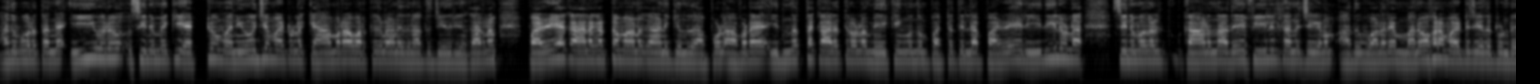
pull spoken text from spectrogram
അതുപോലെ തന്നെ ഈ ഒരു സിനിമയ്ക്ക് ഏറ്റവും അനുയോജ്യമായിട്ടുള്ള ക്യാമറ വർക്കുകളാണ് ഇതിനകത്ത് ചെയ്തിരിക്കുന്നത്. കാരണം പഴയ കാലഘട്ടമാണ് കാണിക്കുന്നത്. അപ്പോൾ അവിടെ ഇന്നത്തെ കാലത്തിലുള്ള മേക്കിംഗ് ഒന്നും പറ്റത്തില്ല. പഴയ രീതിയിലുള്ള സിനിമകൾ കാണുന്ന അതേ ഫീലിൽ തന്നെ ചെയ്യണം. അത് വളരെ മനോഹരമായിട്ട് ചെയ്തിട്ടുണ്ട്.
